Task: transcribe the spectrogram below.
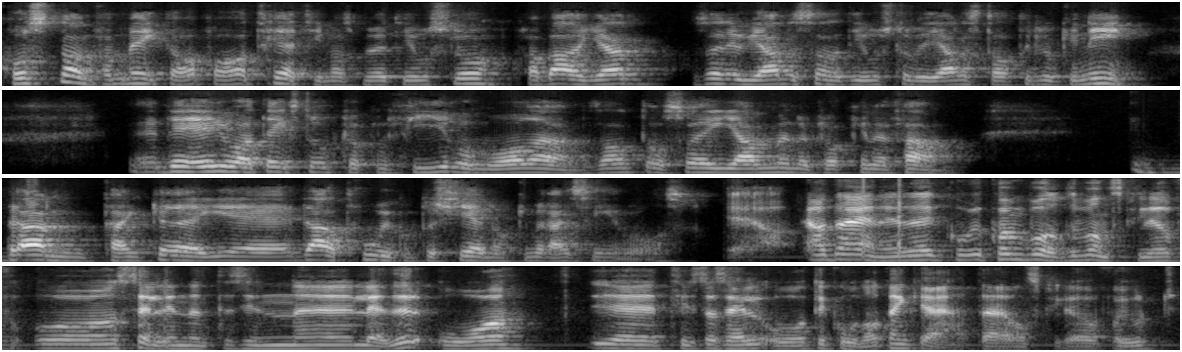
Kostnaden for meg til å ha, tre timers møte i Oslo fra Bergen, så er det jo gjerne sånn at i Oslo vil gjerne starte klokken ni. Eh, det er jo at jeg står opp klokken fire om morgenen, sant? og så er jeg hjemme når klokken er fem. Den tenker jeg, Der tror jeg kommer til å skje noe med reisingen vår. Ja, ja, det er enig. Det kommer både til vanskelig å, å selge inn den til sin eh, leder og til seg selv og til kona, tenker jeg. At det er vanskelig å få gjort.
